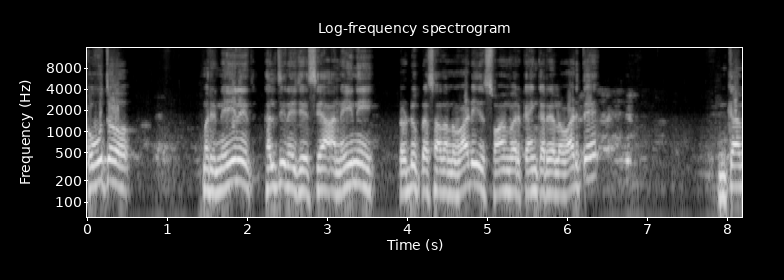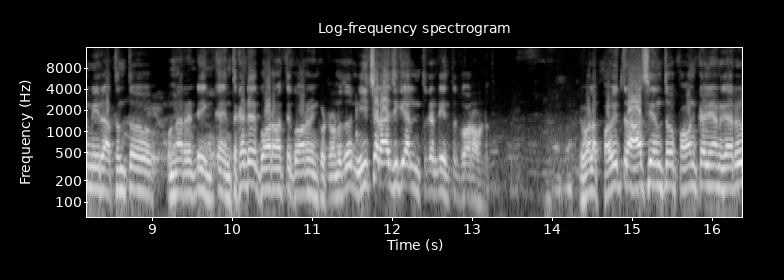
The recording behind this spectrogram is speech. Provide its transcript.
కొవ్వుతో మరి నెయ్యిని కల్తీ నెయ్యి చేసి ఆ నెయ్యిని లడ్డు ప్రసాదంలో వాడి స్వామివారి కైంకర్యాలు వాడితే ఇంకా మీరు అతనితో ఉన్నారంటే ఇంకా ఇంతకంటే ఘోరం అయితే ఘోరం ఇంకోటి ఉండదు. నీచ రాజకీయాలు ఇంతకంటే ఇంత ఘోరం ఉండదు. ఇవాళ పవిత్ర ఆశయంతో పవన్ కళ్యాణ్ గారు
